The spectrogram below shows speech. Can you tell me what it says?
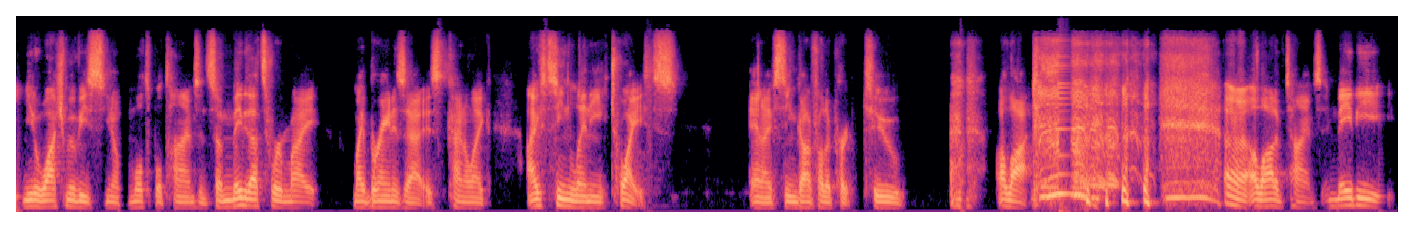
You need to watch movies, you know, multiple times. And so maybe that's where my my brain is at, is kind of like I've seen Lenny twice and I've seen Godfather Part Two a lot. uh, a lot of times. And maybe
